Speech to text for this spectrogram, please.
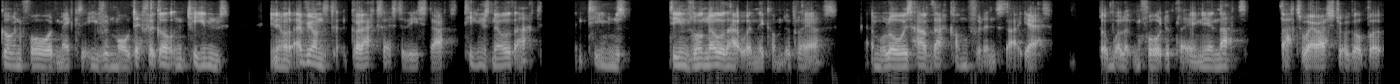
going forward makes it even more difficult. And teams you know, everyone's got access to these stats. Teams know that, and teams teams will know that when they come to play us, and we'll always have that confidence that yes, that we're looking forward to playing you, and that's that's where I struggle. But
